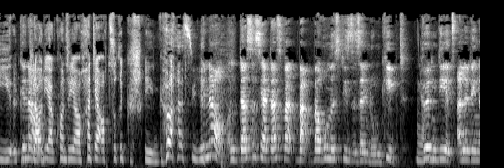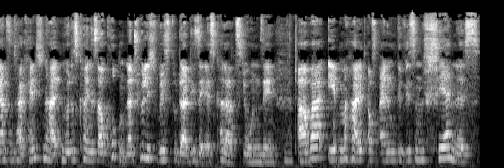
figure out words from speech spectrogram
Die Genau. Claudia konnte ja auch, hat ja auch zurückgeschrien quasi. Genau, und das ist ja das, wa wa warum es diese Sendung gibt. Würden die jetzt alle den ganzen Tag Händchen halten, würde es keine Sau gucken. Natürlich willst du da diese Eskalationen sehen, aber eben halt auf einem gewissen Fairness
